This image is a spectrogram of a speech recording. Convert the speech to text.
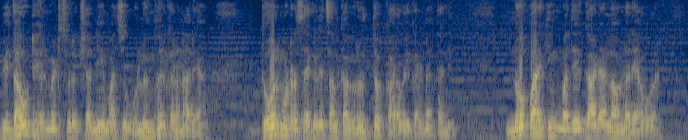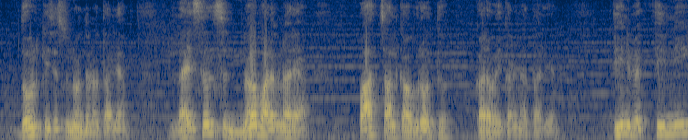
विदाऊट हेल्मेट सुरक्षा नियमाचे उल्लंघन करणाऱ्या दोन मोटरसायकल चालकाविरुद्ध कारवाई करण्यात आली. नो पार्किंगमध्ये गाड्या लावणाऱ्यावर दोन केसेस नोंदवण्यात आल्या. लायसन्स न बाळगणाऱ्या पाच चालकाविरुद्ध कारवाई करण्यात आली. तीन व्यक्तींनी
